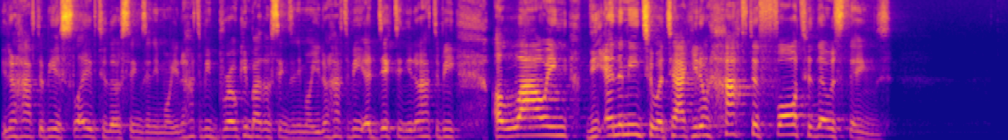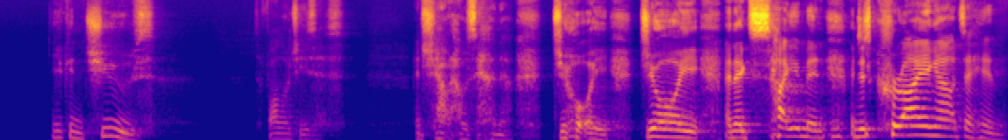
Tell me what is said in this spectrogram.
You don't have to be a slave to those things anymore. You don't have to be broken by those things anymore. You don't have to be addicted. You don't have to be allowing the enemy to attack. You don't have to fall to those things. You can choose to follow Jesus and shout Hosanna, joy, joy, and excitement, and just crying out to Him.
